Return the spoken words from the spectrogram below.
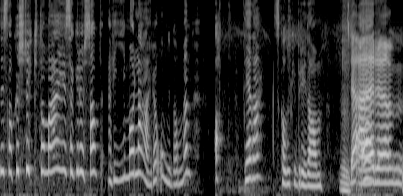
de snakker stygt om meg. Så grusomt. Vi må lære ungdommen at det der skal du ikke bry deg om. Det er um,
